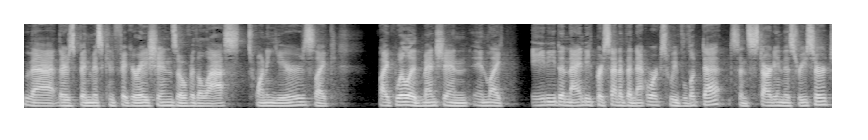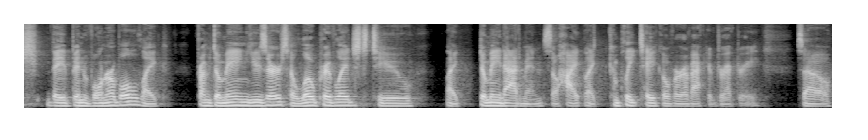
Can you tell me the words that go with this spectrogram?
that there's been misconfigurations over the last 20 years. Like like will had mentioned in like 80 to 90% of the networks we've looked at since starting this research they've been vulnerable like from domain user, so low privileged, to like domain admin, so high, like complete takeover of Active Directory. So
